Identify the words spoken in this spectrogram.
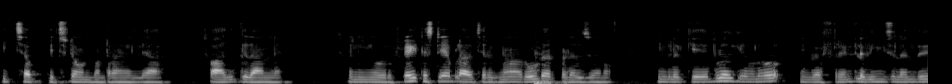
பிச் அப் பிச் டவுன் பண்ணுறாங்க இல்லையா? ஸோ அதுக்கு தாங்க. ஸோ நீங்கள் ஒரு ஃப்ளைட்டை ஸ்டேபிளாக வச்சுருக்குன்னா ரூடர் பெடல்ஸ் வேணும். உங்களுக்கு எவ்வளோக்கு எவ்வளோ உங்கள் ஃப்ரண்டில் விங்ஸ்லேருந்து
